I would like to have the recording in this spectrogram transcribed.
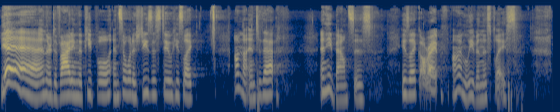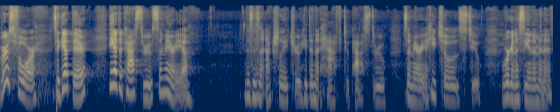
Yeah. And they're dividing the people. And so what does Jesus do? He's like, I'm not into that. And he bounces. He's like, All right, I'm leaving this place. Verse 4 To get there, he had to pass through Samaria. This isn't actually true. He didn't have to pass through Samaria, he chose to. We're going to see in a minute.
